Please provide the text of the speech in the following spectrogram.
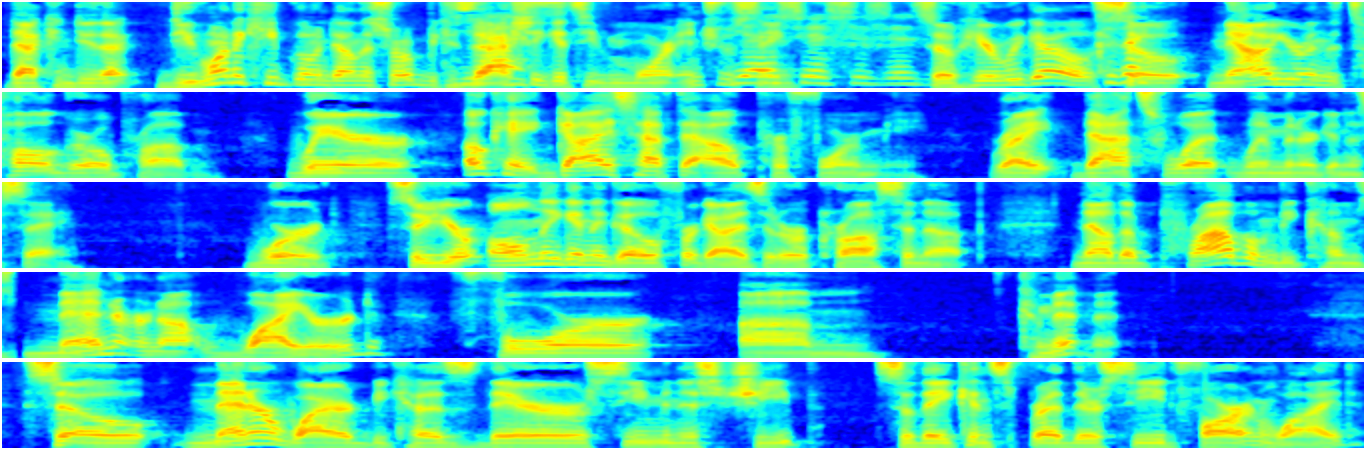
that can do that. Do you want to keep going down this road? Because it actually gets even more interesting. Yes, yes, yes, yes. So here we go. So now you're in the tall girl problem where, okay, guys have to outperform me, right? That's what women are going to say. Word. So you're only going to go for guys that are crossing up. Now the problem becomes men are not wired for um, commitment. So men are wired because their semen is cheap, so they can spread their seed far and wide.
